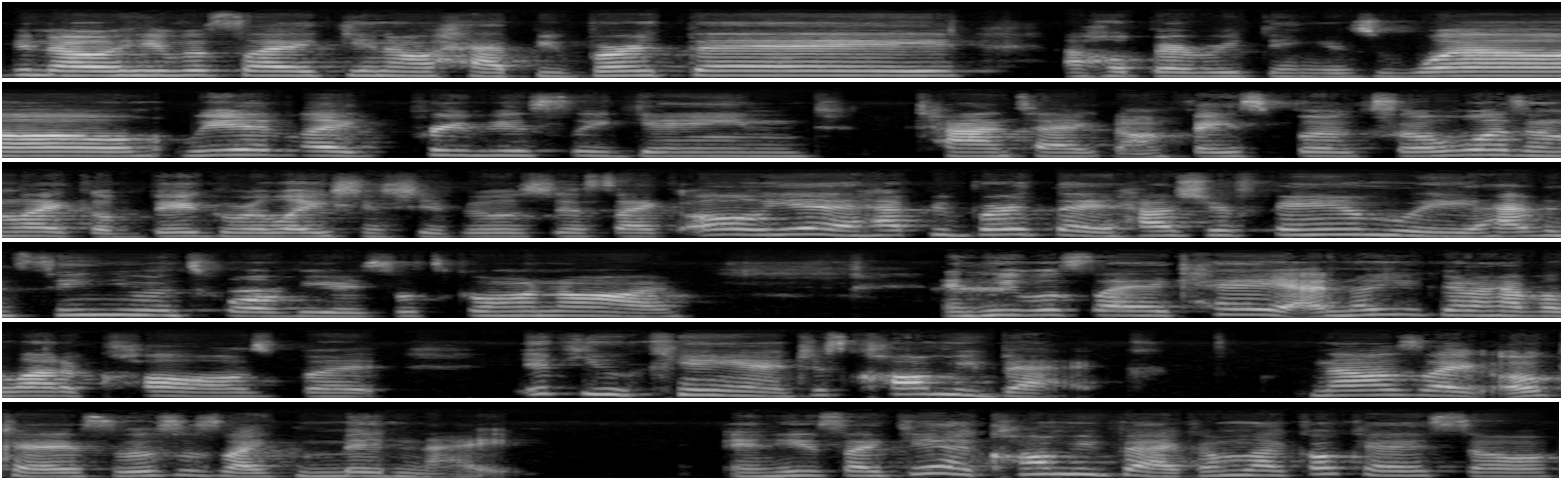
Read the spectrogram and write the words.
you know, he was like, you know, happy birthday. I hope everything is well. We had like previously gained contact on Facebook. So it wasn't like a big relationship. It was just like, oh, yeah, happy birthday. How's your family? I haven't seen you in 12 years. What's going on? And he was like, hey, I know you're going to have a lot of calls, but if you can, just call me back. And I was like, okay. So this is like midnight. And he's like, Yeah, call me back. I'm like, Okay. So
